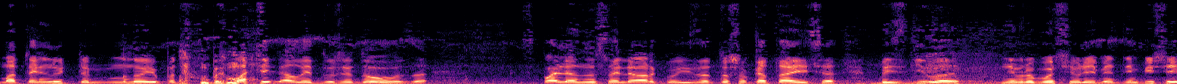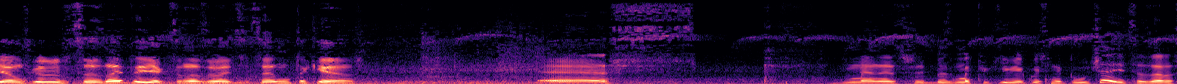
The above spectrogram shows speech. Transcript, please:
мотильнуть, то мною потім би мотиляли дуже довго за спаляну солярку і за те, що катаюся без діла не в робоче время. Тим більше я вам скажу, це знаєте, як це називається? Це ну таке. Е, в мене щось без матюків якось не виходить зараз.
